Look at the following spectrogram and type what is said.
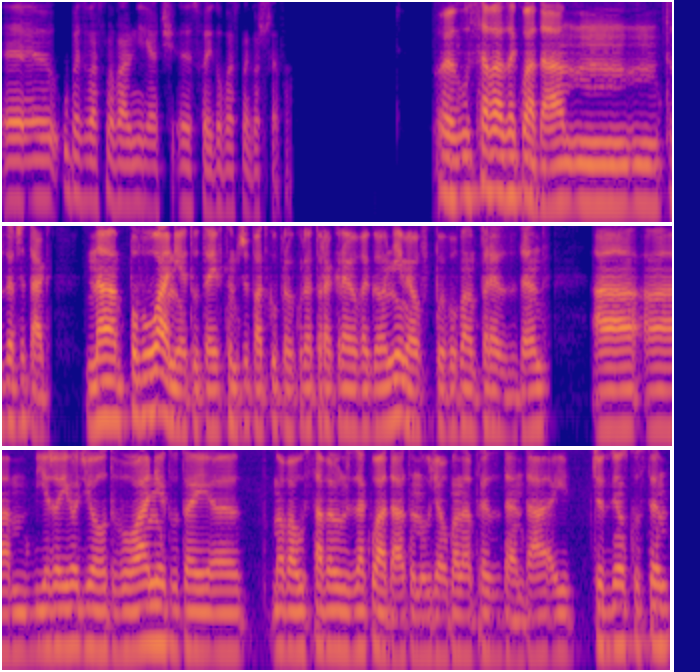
e, ubezwłasnowalniać e, swojego własnego szefa. E, ustawa zakłada, mm, mm, to znaczy tak, na powołanie tutaj w tym przypadku prokuratora krajowego nie miał wpływu pan prezydent, a, a jeżeli chodzi o odwołanie, tutaj nowa ustawa już zakłada ten udział pana prezydenta i czy w związku z tym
